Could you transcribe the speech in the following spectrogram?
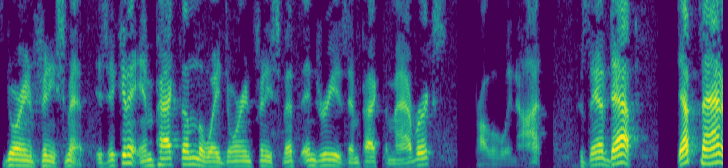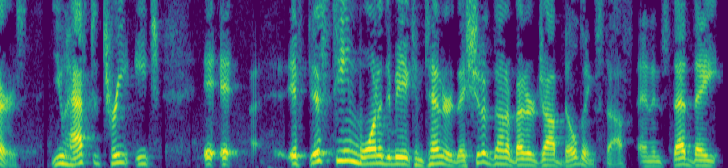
to dorian finney smith is it going to impact them the way dorian finney smith injury has impacted the mavericks probably not because they have depth. Depth matters. You have to treat each. It, it, if this team wanted to be a contender, they should have done a better job building stuff, and instead they.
